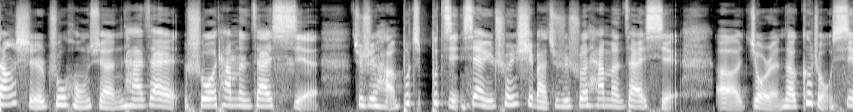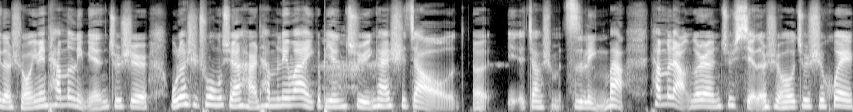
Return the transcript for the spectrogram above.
当时朱红璇他在说他们在写，就是好像不不仅限于春逝吧，就是说他们在写呃九人的各种戏的时候，因为他们里面就是无论是朱红璇还是他们另外一个编剧，应该是叫呃叫什么紫菱吧，他们两个人去写的时候，就是会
